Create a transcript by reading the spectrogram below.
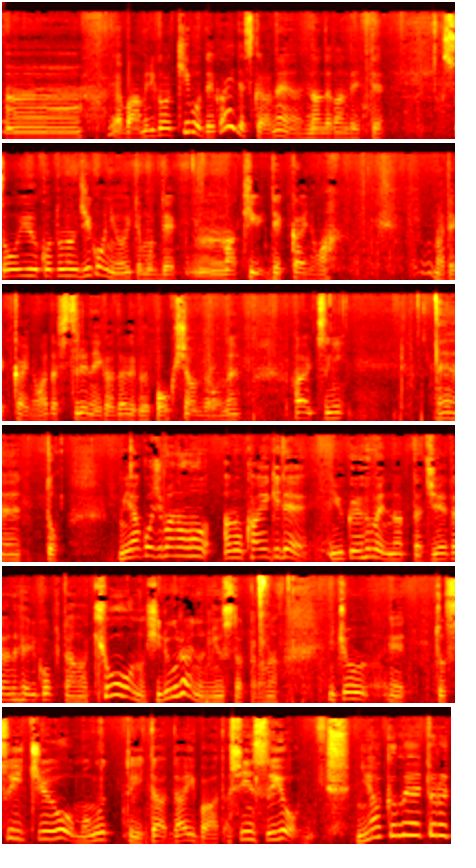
うーん、やっぱアメリカは規模でかいですからね、なんだかんだ言って。そういうことの事故においてもで、まあ、でっかいのは、まあ、でっかいのは、私失礼な言い方だけど、やっぱ起きちゃうんだろうね。はい、次。えー、っと、宮古島のあの海域で行方不明になった自衛隊のヘリコプターが今日の昼ぐらいのニュースだったかな。一応、えー、っと、水中を潜っていたダイバー、浸水を200メートル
